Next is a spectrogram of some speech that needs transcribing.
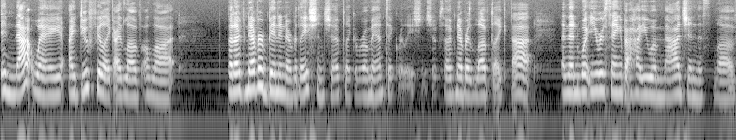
in that way, I do feel like I love a lot. But I've never been in a relationship, like a romantic relationship. So, I've never loved like that. And then what you were saying about how you imagine this love,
